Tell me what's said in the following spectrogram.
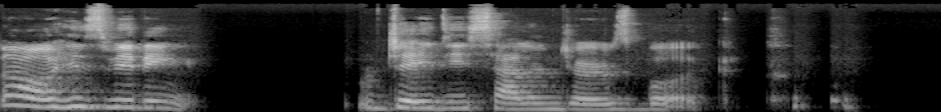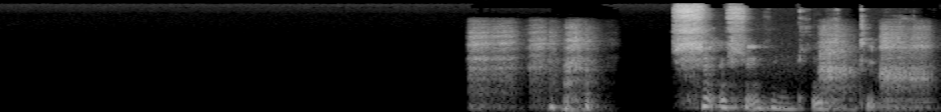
oh, he's reading J.D. Salinger's book.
